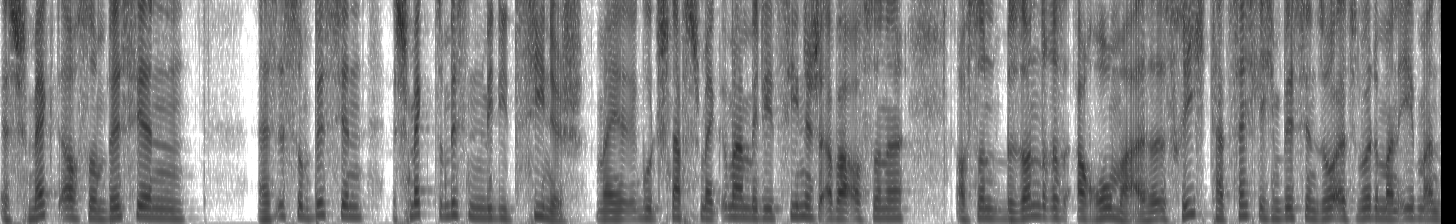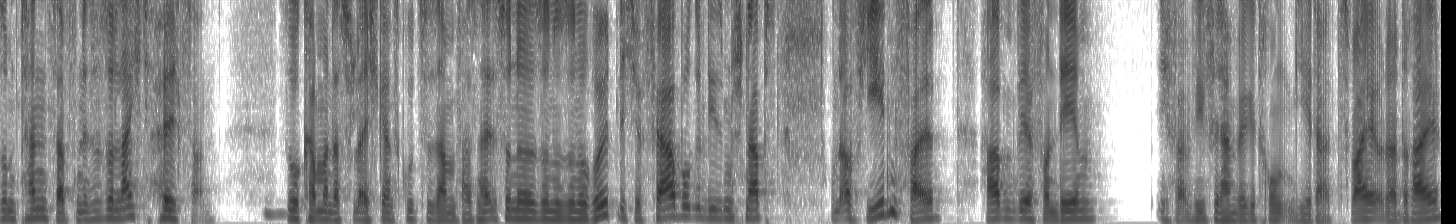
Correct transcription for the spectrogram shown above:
es schmeckt auch so ein bisschen, es ist so ein bisschen, es schmeckt so ein bisschen medizinisch. Meine, Gut, Schnaps schmeckt immer medizinisch, aber auf so, eine, auf so ein besonderes Aroma. Also es riecht tatsächlich ein bisschen so, als würde man eben an so einem Tannenzapfen. Es ist so leicht hölzern. So kann man das vielleicht ganz gut zusammenfassen. Da ist so eine, so eine, so eine rötliche Färbung in diesem Schnaps. Und auf jeden Fall haben wir von dem, ich, weiß, wie viel haben wir getrunken? Jeder? Zwei oder drei?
